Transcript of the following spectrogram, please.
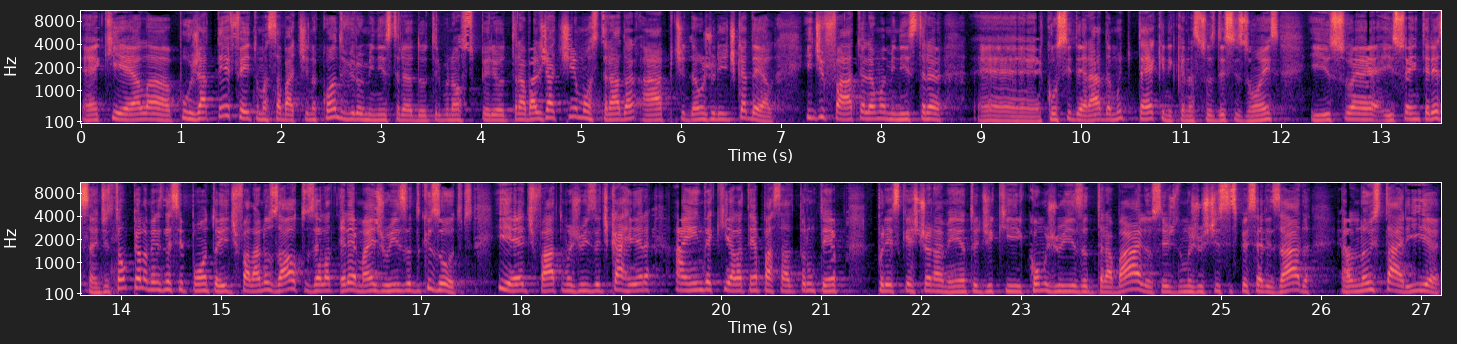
é que ela, por já ter feito uma sabatina quando virou ministra do Tribunal Superior do Trabalho, já tinha mostrado a aptidão jurídica dela. E, de fato, ela é uma ministra é, considerada muito técnica nas suas decisões, e isso é, isso é interessante. Então, pelo menos nesse ponto aí de falar nos autos, ela, ela é mais juíza do que os outros. E é, de fato, uma juíza de carreira, ainda que ela tenha passado por um tempo por esse questionamento de que, como juíza do trabalho, ou seja, de uma justiça especializada, ela não estaria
